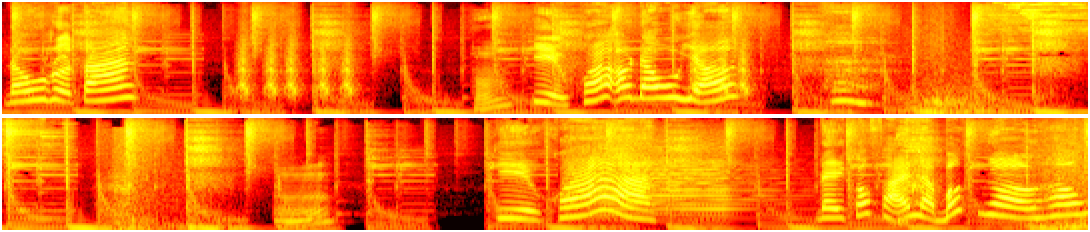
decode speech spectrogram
Đâu rồi ta? Chìa khóa ở đâu vậy Chìa khóa à? Đây có phải là bất ngờ không?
